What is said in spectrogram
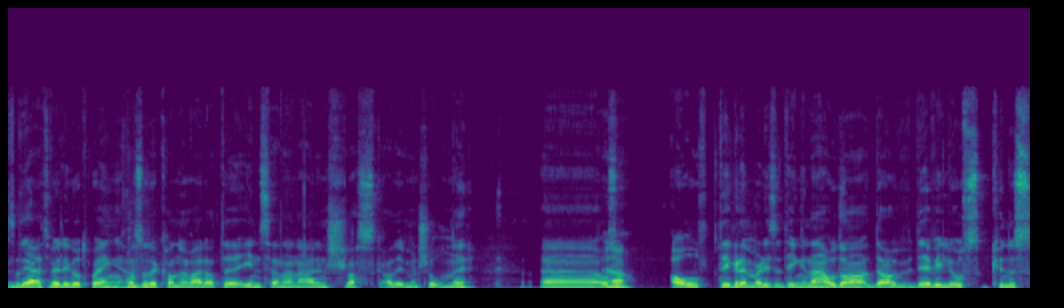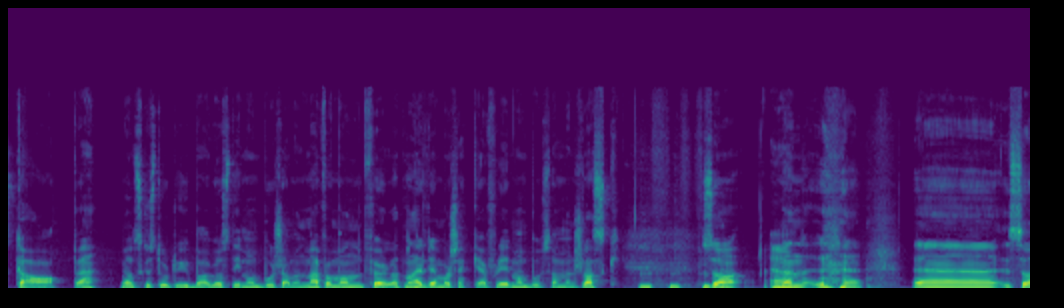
Så- Det er et veldig godt poeng. Altså, det kan jo være at eh, innsenderen er en slask av dimensjoner. Eh, og så Ja. alltid glemmer disse tingene. Og da, da det vil jo kunne skape ganske stort ubehag hos de man bor sammen med. For man føler at man hele tiden må sjekke fordi man bor sammen med en slask. Så, Ja. men eh, Så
